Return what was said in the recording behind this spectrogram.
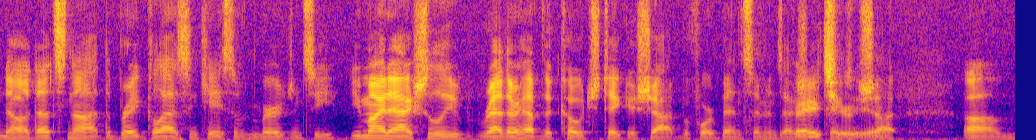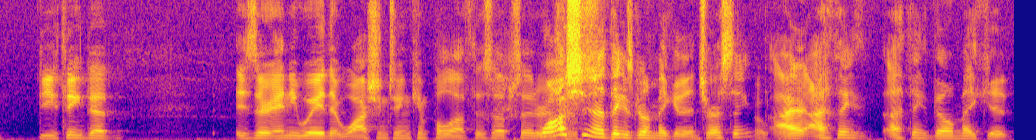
No, that's not the break glass in case of emergency. You might actually rather have the coach take a shot before Ben Simmons actually Very takes true, a yeah. shot. Um, do you think that is there any way that Washington can pull off this upset? Or Washington, I think, is going to make it interesting. Okay. I, I think I think they'll make it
